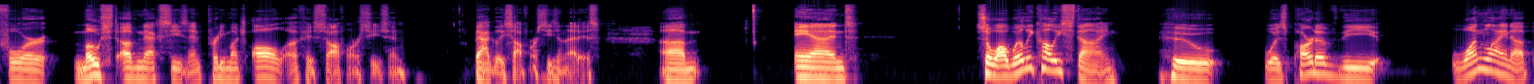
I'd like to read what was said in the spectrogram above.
for most of next season, pretty much all of his sophomore season. Bagley sophomore season, that is. Um, and so while Willie Cauley Stein, who was part of the one lineup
